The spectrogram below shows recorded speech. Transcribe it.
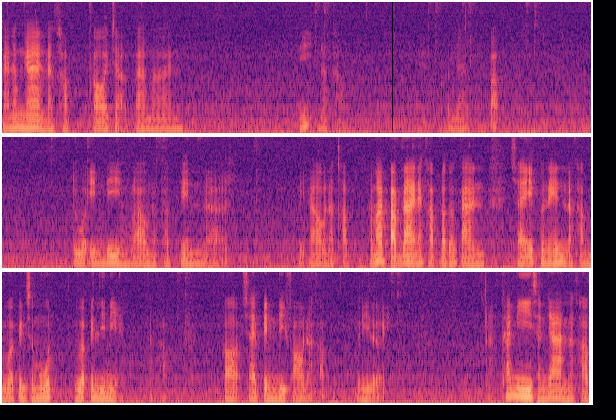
การทำงานนะครับก็จะประมาณนี้นะครับขออนุญาตปรับ ตัว indie ของเรานะครับเป็นอ่า breakout นะครับสามารถปรับได้นะครับ เราต้องการใช้ exponent นะครับหรือว่าเป็น smooth รือว่าเป็น linear นะครับ ก็ใช้เป็น default นะครับตัวนี้เลย ถ้ามีสัญญาณนะครับ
